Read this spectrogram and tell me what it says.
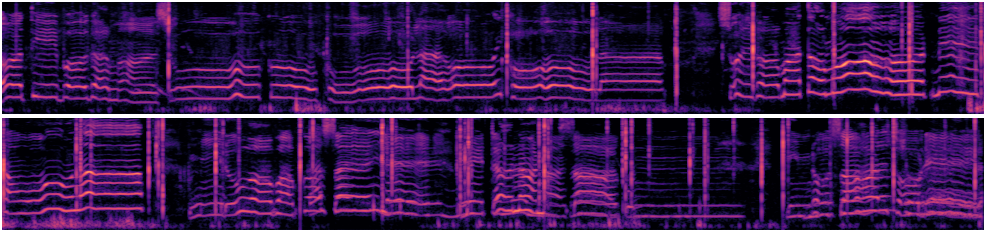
कति बगामा सुको खोला ओइ खोला। स्वर्गमा त मट्ने ठाउँला मेरो अभाव कसैले मेटन नसकुन्। तिम्रो सहर छोडेर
